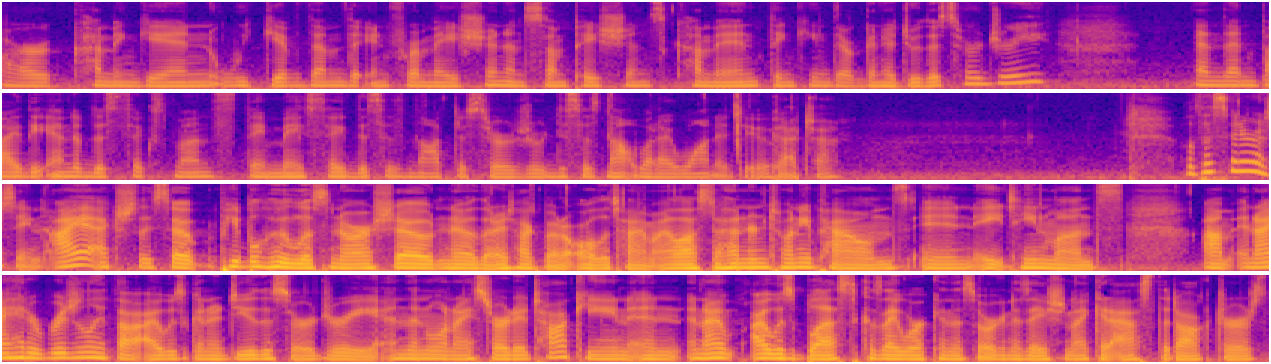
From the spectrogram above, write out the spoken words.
are coming in, we give them the information, and some patients come in thinking they're going to do the surgery. And then by the end of the six months, they may say, This is not the surgery. This is not what I want to do. Gotcha. Well, that's interesting. I actually, so people who listen to our show know that I talk about it all the time. I lost 120 pounds in 18 months. Um, and I had originally thought I was going to do the surgery. And then when I started talking, and, and I, I was blessed because I work in this organization, I could ask the doctors.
